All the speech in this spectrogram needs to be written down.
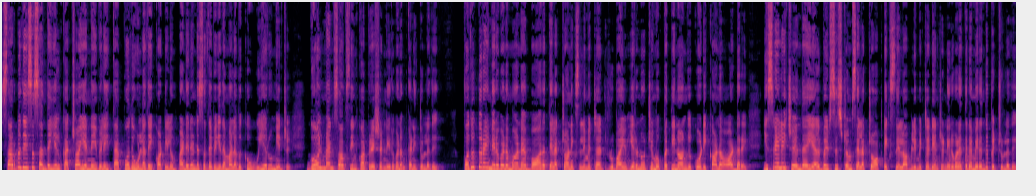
சர்வதேச சந்தையில் கச்சா எண்ணெய் விலை தற்போது உள்ளதை காட்டிலும் பன்னிரண்டு சதவிகிதம் அளவுக்கு உயரும் என்று கோல்ட்மேன் சாக்ஸ் இன்கார்பரேஷன் நிறுவனம் கணித்துள்ளது. பொதுத்துறை நிறுவனமான பாரத் எலக்ட்ரானிக்ஸ் லிமிடெட் ரூபாய் இருநூற்றி முப்பத்தி நான்கு கோடிக்கான ஆர்டரை இஸ்ரேலைச் சேர்ந்த Elbit systems electro optics Elop limited என்ற நிறுவனத்திடமிருந்து பெற்றுள்ளது.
